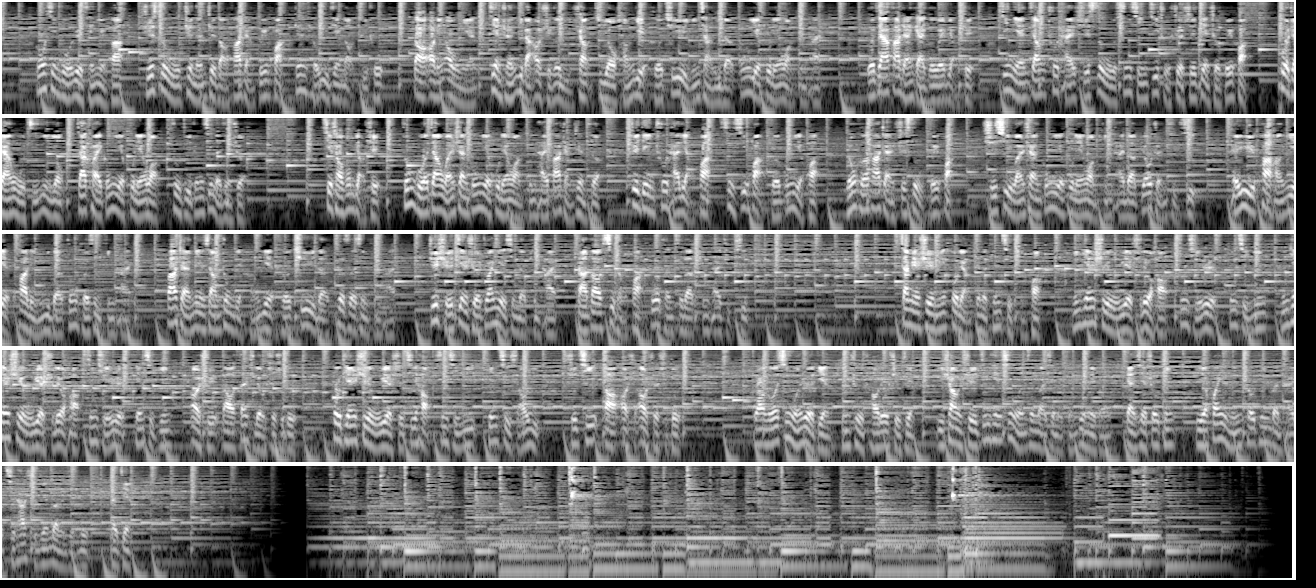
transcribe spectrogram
工信部日前印发《“十四五”智能制造发展规划》征求意见稿，提出，到2025年建成120个以上具有行业和区域影响力的工业互联网平台。国家发展改革委表示，今年将出台“十四五”新型基础设施建设规划，扩展五级应用，加快工业互联网数据中心的建设。谢少峰表示。中国将完善工业互联网平台发展政策，制定出台两化、信息化和工业化融合发展“十四五”规划，持续完善工业互联网平台的标准体系，培育跨行业、跨领域的综合性平台，发展面向重点行业和区域的特色性平台，支持建设专业性的平台，打造系统化、多层次的平台体系。下面是明后两天的天气情况。明天是五月十六号，星期日，天气阴。明天是五月十六号，星期日，天气阴，二十到三十六摄氏度。后天是五月十七号，星期一，天气小雨，十七到二十二摄氏度。网罗新闻热点，评述潮流事件。以上是今天新闻纵贯线的全部内容，感谢收听，也欢迎您收听本台其他时间段的节目。再见。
